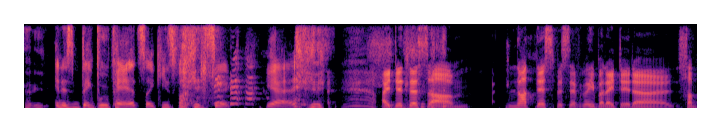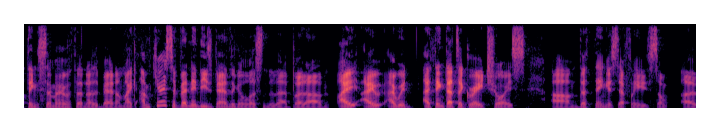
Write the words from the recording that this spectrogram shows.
in his big blue pants like he's fucking sick. Yeah. I did this um not this specifically, but I did uh something similar with another band. I'm like, I'm curious if any of these bands are gonna listen to that. But um I I, I would I think that's a great choice. Um the thing is definitely some uh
